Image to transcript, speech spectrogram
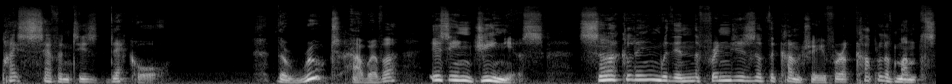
by 70s decor. The route, however, is ingenious, circling within the fringes of the country for a couple of months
